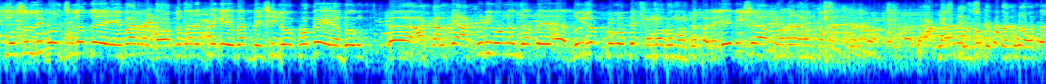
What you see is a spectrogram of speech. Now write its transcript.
অনেক মুসল্লি বলছিল যে এবার গতবারের থেকে এবার বেশি লোক হবে এবং কালকে আখেরি মনে যাতে দুই লক্ষ লোকের সমাগম হতে পারে। এই বিষয়ে আপনাদের মন্তব্য আকাশ পরিষ্কার থাকলে হয়তো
